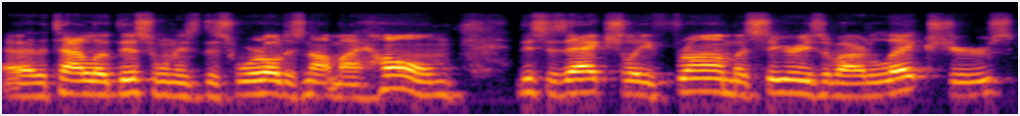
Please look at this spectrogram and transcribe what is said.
Uh, the title of this one is This World is Not My Home. This is actually from a series of our lectures,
